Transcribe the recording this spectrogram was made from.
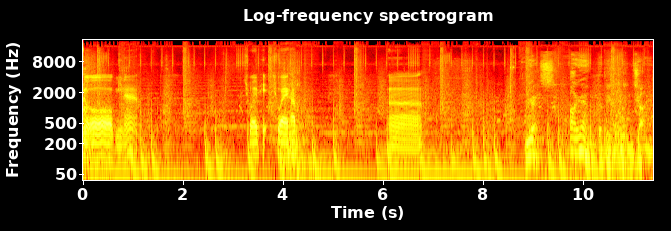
โยมีหน้า ช่วยเพช่วยครับ เอ่อ Yes, I am the big green giant.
